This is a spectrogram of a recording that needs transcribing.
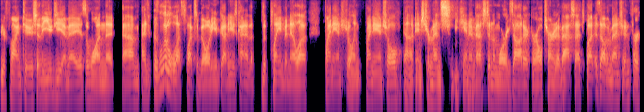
you're fine too. So the UGMA is the one that um, has, has, a little less flexibility. You've got to use kind of the, the plain vanilla financial and financial uh, instruments. You can't mm-hmm. invest in the more exotic or alternative assets. But as Alvin mentioned, for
